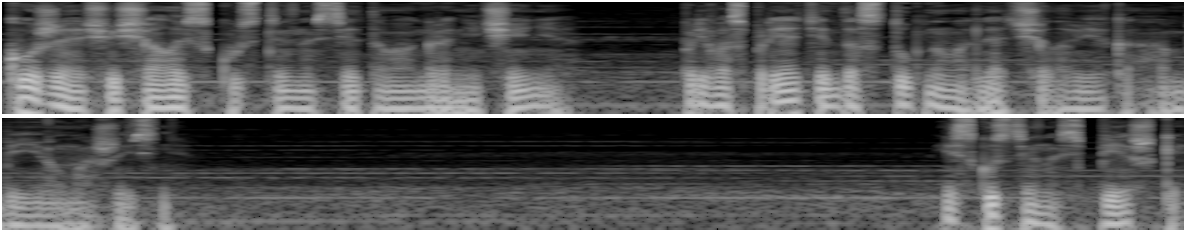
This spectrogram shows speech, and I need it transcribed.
Кожей ощущал искусственность этого ограничения при восприятии доступного для человека объема жизни. Искусственность спешки,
